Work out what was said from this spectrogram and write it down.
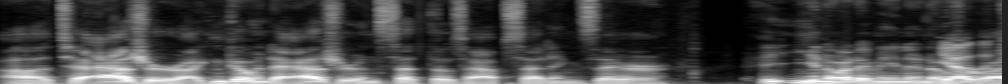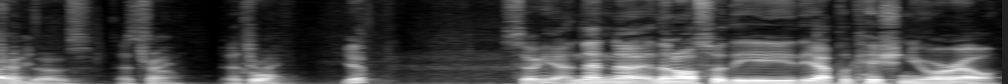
uh, to Azure, I can go into Azure and set those app settings there. You know what I mean? And override yeah, that's right. those. That's So, right. That's cool. right. Yep. So yeah, and then uh, and then also the the application URL.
